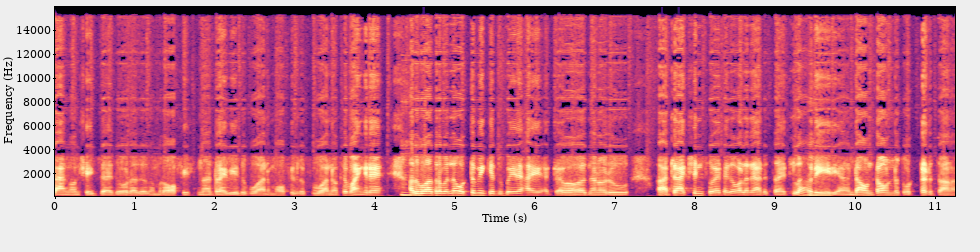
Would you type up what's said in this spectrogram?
ബാങ്ക് ഓൺ ഷേപ്സ് ആയതോടെ അത് നമ്മുടെ ഓഫീസിൽ നിന്ന് ഡ്രൈവ് ചെയ്ത് പോകാനും ഓഫീസിലേക്ക് പോകാനും ഒക്കെ ഭയങ്കര അത് മാത്രമല്ല ഒട്ടുമിക്ക ദുബൈയിലെ എന്താണ് ഒരു അട്രാക്ഷൻസുമായിട്ടൊക്കെ വളരെ അടുത്തായിട്ടുള്ള ഒരു ഏരിയ ആണ് ഡൗൺ ടൗണിന് തൊട്ടടുത്താണ്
